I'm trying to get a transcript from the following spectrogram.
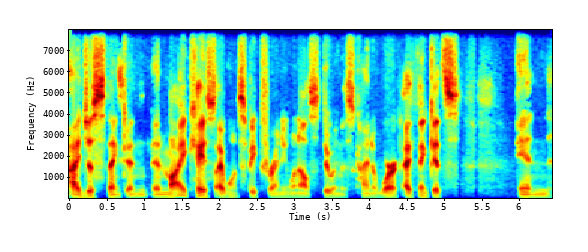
I Mm. just think in in my case, I won't speak for anyone else doing this kind of work. I think it's in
